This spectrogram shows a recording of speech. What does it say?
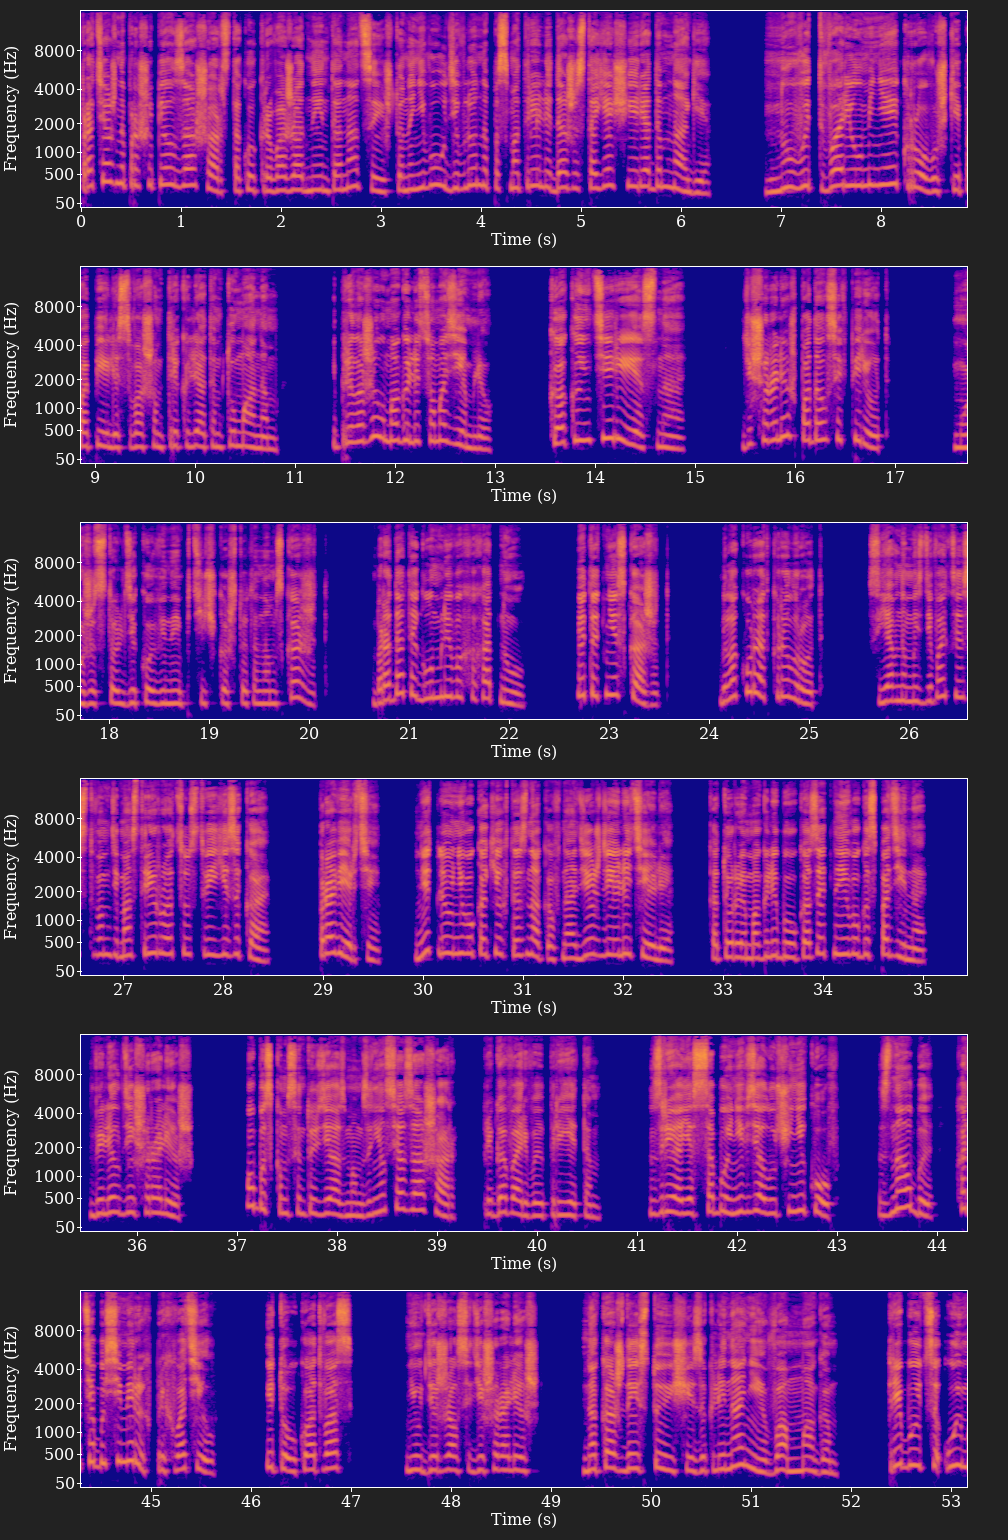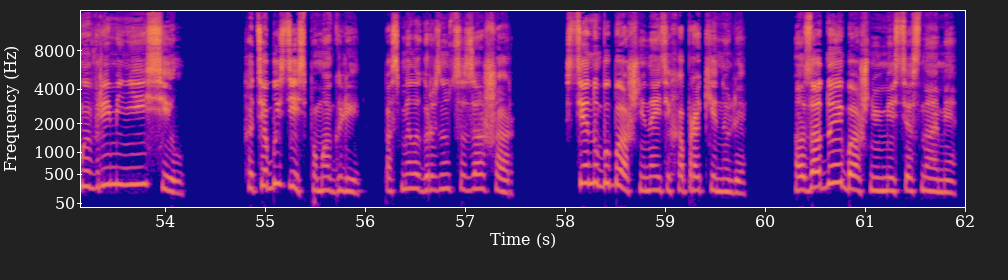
Протяжно прошипел Заошар с такой кровожадной интонацией, что на него удивленно посмотрели даже стоящие рядом наги. «Ну вы, твари, у меня и кровушки попели с вашим треклятым туманом!» И приложил мага лицом о землю. «Как интересно!» Деширалеш подался вперед. «Может, столь диковинная птичка что-то нам скажет?» Бородатый глумливо хохотнул. «Этот не скажет». Белокурый открыл рот, с явным издевательством демонстрируя отсутствие языка. «Проверьте, нет ли у него каких-то знаков на одежде или теле, которые могли бы указать на его господина?» — велел Дейшаролеш. Обыском с энтузиазмом занялся Заошар, приговаривая при этом. «Зря я с собой не взял учеников. Знал бы, хотя бы семерых прихватил. И толку от вас?» Не удержался Дешаролеш. «На каждое стоящее заклинание вам, магам, требуется уйма времени и сил. Хотя бы здесь помогли, посмело грызнуться за шар. Стену бы башни на этих опрокинули. А заодно и башню вместе с нами.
